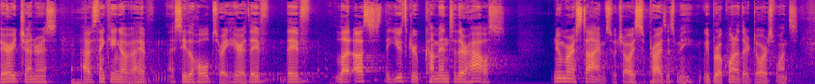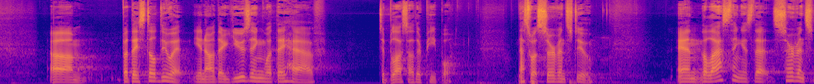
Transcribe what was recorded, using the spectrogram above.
very generous. I was thinking of I have I see the Holbs right here. They've they've let us, the youth group, come into their house numerous times, which always surprises me. We broke one of their doors once. Um, but they still do it. You know, they're using what they have to bless other people. That's what servants do. And the last thing is that servants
